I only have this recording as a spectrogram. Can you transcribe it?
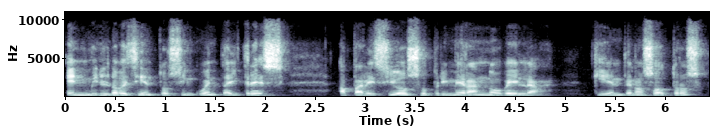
En 1953 apareció su primera novela, ¿Quién de nosotros?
